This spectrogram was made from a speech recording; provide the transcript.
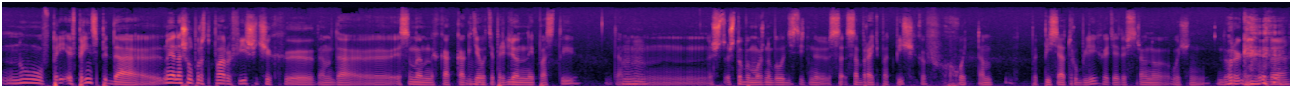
Ну, в, при- в принципе, да. Ну, я нашел просто пару фишечек, э, там, да, э, SMM-ных, как, как Мгм. делать определенные посты, там, м, ш- чтобы можно было действительно со- собрать подписчиков, хоть там по 50 рублей, хотя это все равно очень дорого. Да.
